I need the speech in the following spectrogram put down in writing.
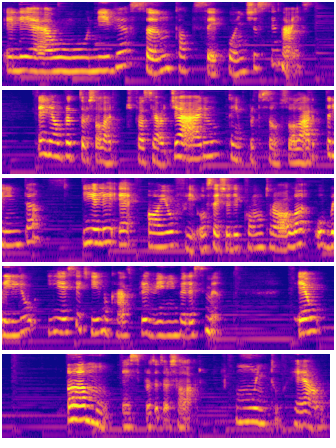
ele é o Nivea Sun Toque Seco Anti-Sinais. Ele é um protetor solar facial diário, tem proteção solar 30 e ele é oil free, ou seja, ele controla o brilho e esse aqui, no caso, previne envelhecimento. Eu amo esse protetor solar, muito real,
